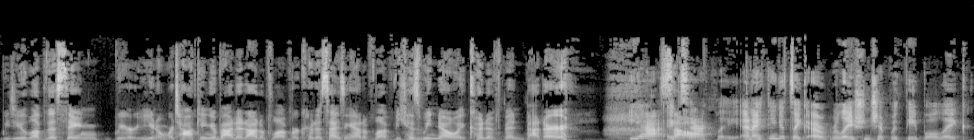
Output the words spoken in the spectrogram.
we do love this thing we're you know we're talking about it out of love we're criticizing out of love because we know it could have been better Yeah, exactly. And I think it's like a relationship with people. Like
